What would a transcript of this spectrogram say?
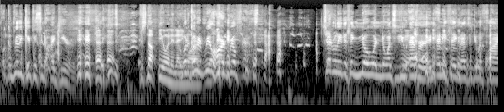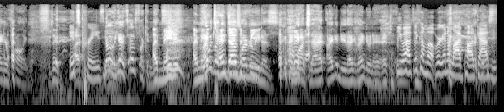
fucking really kick this into high gear. Just not feeling it I anymore. want to come in real hard, real fast. Generally, the thing no one wants to do ever in anything that has to do with flying or falling. It's it's I- crazy No, yeah, it sounds fucking. I made it. I made I it would like ten to drink thousand feet. margaritas and watch that. I can do that because I ain't doing it. You have to come up. We're gonna live podcast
